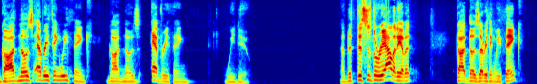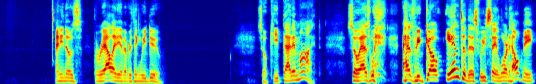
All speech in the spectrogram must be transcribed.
God knows everything we think, God knows everything we do. Now, this, this is the reality of it. God knows everything we think, and He knows the reality of everything we do. So keep that in mind. So as we as we go into this, we say, Lord, help me.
